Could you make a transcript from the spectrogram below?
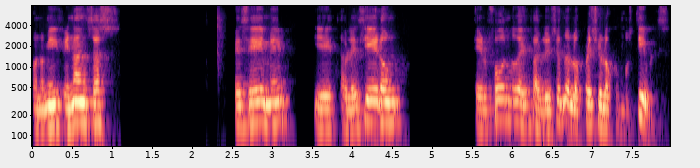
Economía y Finanzas, PCM, y establecieron el Fondo de Estabilización de los Precios de los Combustibles.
